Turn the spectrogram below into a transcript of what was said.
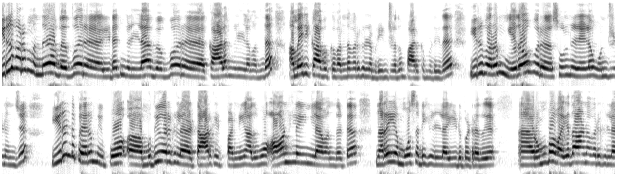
இருவரும் வந்து வெவ்வேறு இடங்கள்ல வெவ்வேறு காலங்களில் வந்து அமெரிக்காவுக்கு வந்தவர்கள் அப்படின்றதும் பார்க்க முடியுது. இருவரும் ஏதோ ஒரு சூழ்நிலையில ஒன்றிணைஞ்சு இரண்டு பேரும் இப்போ முதியோர்களை டார்கெட் பண்ணி அதுவும் ஆன்லைன்ல வந்துட்டு நிறைய மோசடிகள்ல ஈடுபடுறது ரொம்ப வயதானவர்களை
